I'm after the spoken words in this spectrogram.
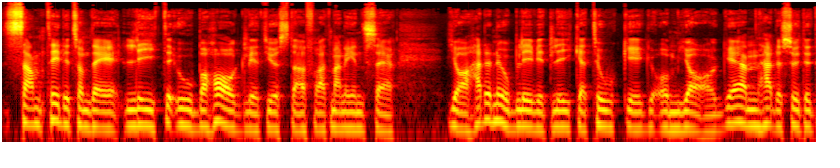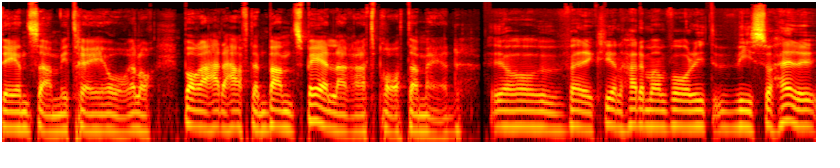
Samtidigt som det är lite obehagligt just därför att man inser jag hade nog blivit lika tokig om jag eh, hade suttit ensam i tre år eller bara hade haft en bandspelare att prata med. Ja, verkligen. Hade man varit vid så här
